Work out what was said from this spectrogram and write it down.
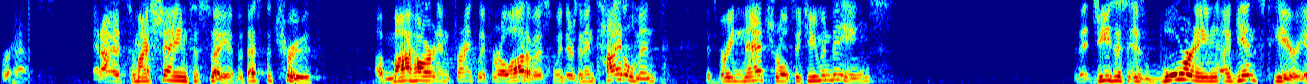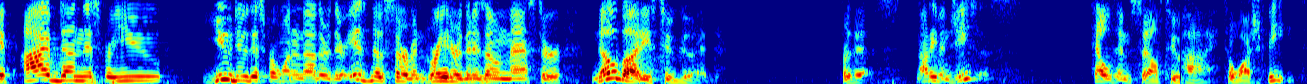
perhaps. And I, it's to my shame to say it, but that's the truth of my heart. And frankly, for a lot of us, we, there's an entitlement that's very natural to human beings that Jesus is warring against here. If I've done this for you, you do this for one another. There is no servant greater than his own master. Nobody's too good for this. Not even Jesus held himself too high to wash feet.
